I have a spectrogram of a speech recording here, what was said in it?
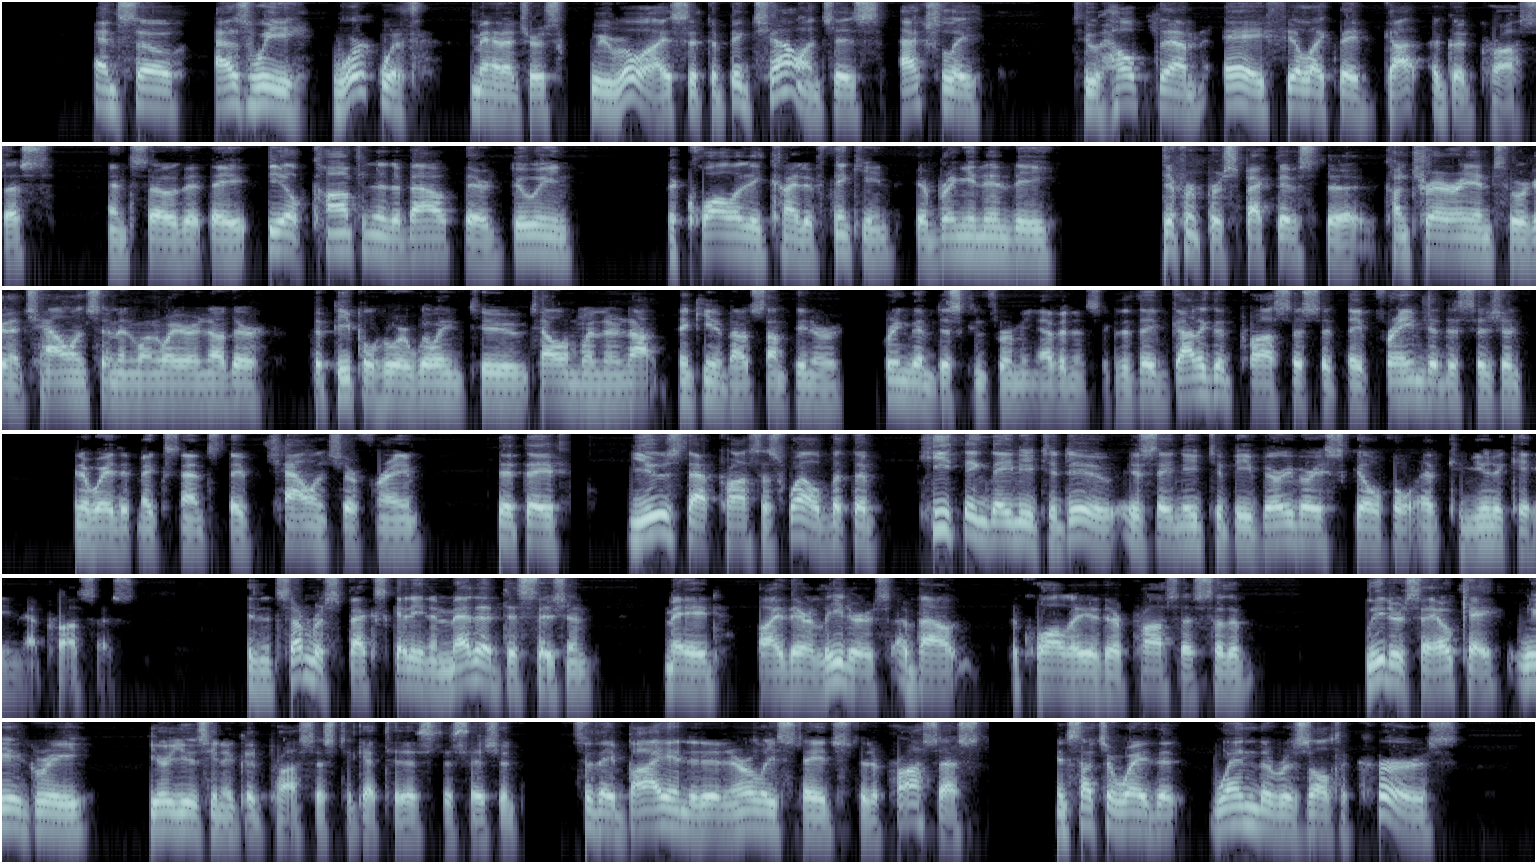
And so as we work with managers, we realize that the big challenge is actually to help them, A, feel like they've got a good process. And so that they feel confident about they're doing the quality kind of thinking. They're bringing in the different perspectives, the contrarians who are going to challenge them in one way or another, the people who are willing to tell them when they're not thinking about something or bring them disconfirming evidence that they've got a good process, that they've framed a decision in a way that makes sense, they've challenged their frame, that they've used that process well. But the key thing they need to do is they need to be very, very skillful at communicating that process. And in some respects, getting a meta decision made by their leaders about the quality of their process. So the leaders say, okay, we agree you're using a good process to get to this decision. So they buy in at an early stage to the process in such a way that when the result occurs,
